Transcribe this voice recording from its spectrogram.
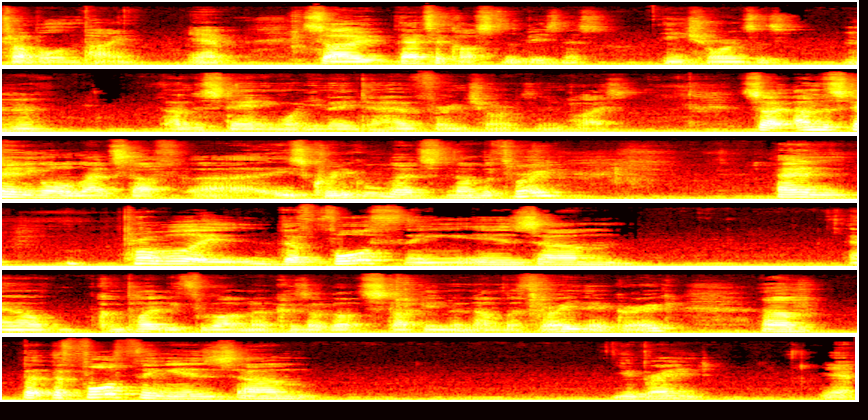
trouble and pain. Yep. So that's a cost to the business. Insurances. Mhm. Understanding what you need to have for insurance in place. So understanding all that stuff uh, is critical. That's number three. And probably the fourth thing is, um, and I've completely forgotten it because I got stuck into number three there, Greg. Um, but the fourth thing is um, your brand. Yeah.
